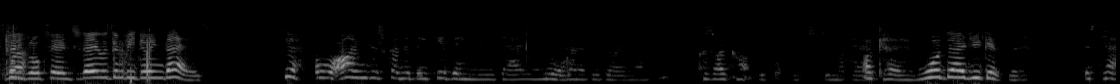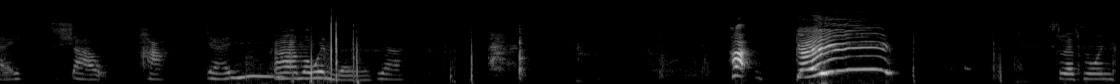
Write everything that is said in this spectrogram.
Vlogs here, and today we're going to be doing theirs. Yeah. Or I'm just going to be giving you dares and you're Yeah. going to be doing them. Because I can't be bothered to do my dares. Okay, what dare do you give me? To say, to shout, ha, gay. Out of my window. yeah. Ha! Gay! So that's my window.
